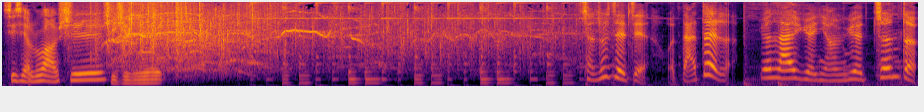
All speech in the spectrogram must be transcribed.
谢谢卢老师，谢谢各位。小猪姐姐，我答对了。原来远洋鱼真的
